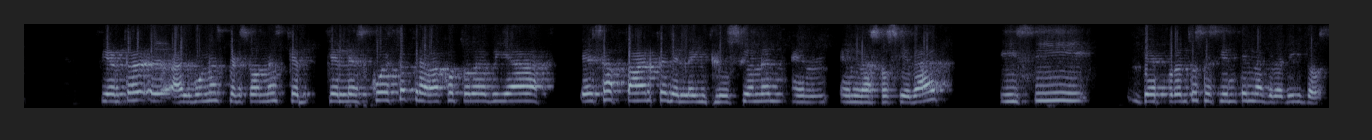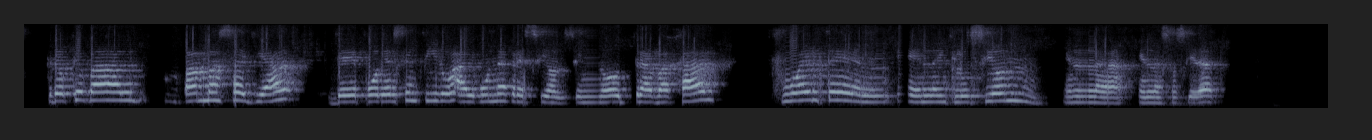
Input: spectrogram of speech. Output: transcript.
ciertas, eh, algunas personas que, que, les cuesta trabajo todavía esa parte de la inclusión en, en, la sociedad y sí de pronto se sienten agredidos. Creo que va, va más allá de poder sentir alguna agresión, sino trabajar fuerte en, en la inclusión en la, en la sociedad.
